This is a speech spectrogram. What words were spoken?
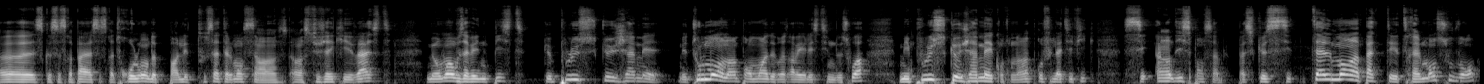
Euh, parce que ce serait pas, ce serait trop long de parler de tout ça tellement c'est un, sujet qui est vaste. Mais au moins vous avez une piste que plus que jamais, mais tout le monde hein, pour moi devrait travailler l'estime de soi, mais plus que jamais quand on a un profil atypique, c'est indispensable parce que c'est tellement impacté, tellement souvent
